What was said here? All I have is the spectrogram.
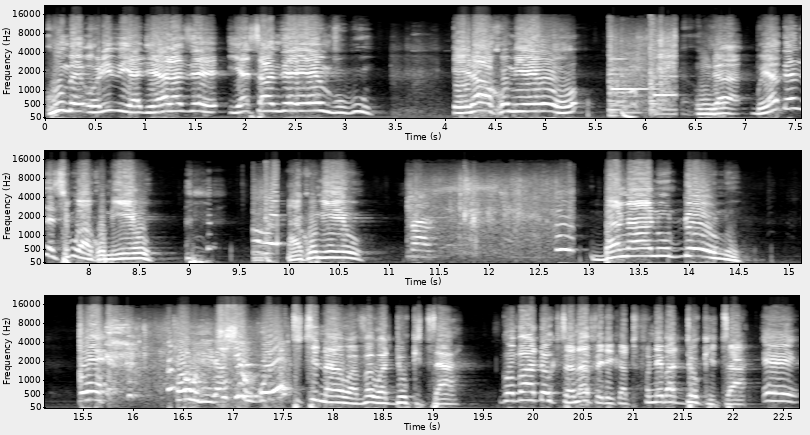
Kumbe olivia gye yalaze yasanzeeyo envubu era akomyewo. Nga bwe yagenze si bwakomyewo. Akomyewo banaanudde ono kiki naawe ava wa dokita? Gova dokita naffe leka tufune badokita Eh,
